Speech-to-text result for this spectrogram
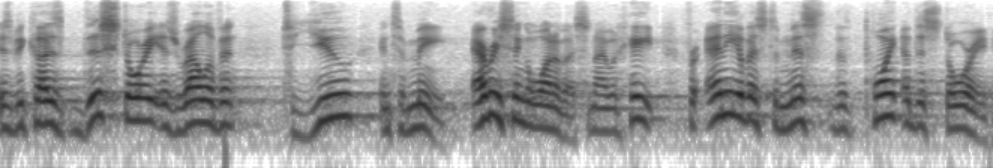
is because this story is relevant to you and to me, every single one of us. And I would hate for any of us to miss the point of this story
